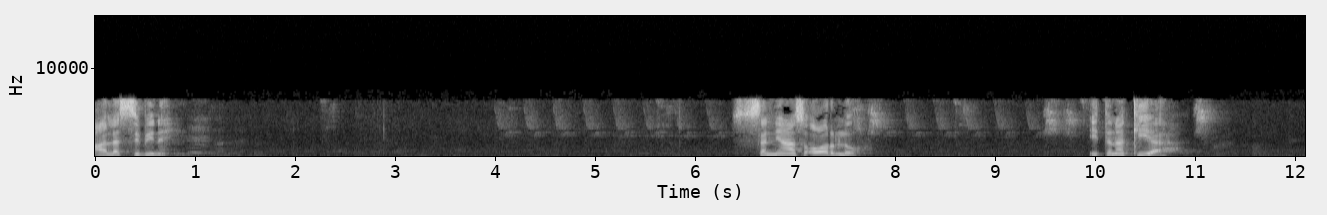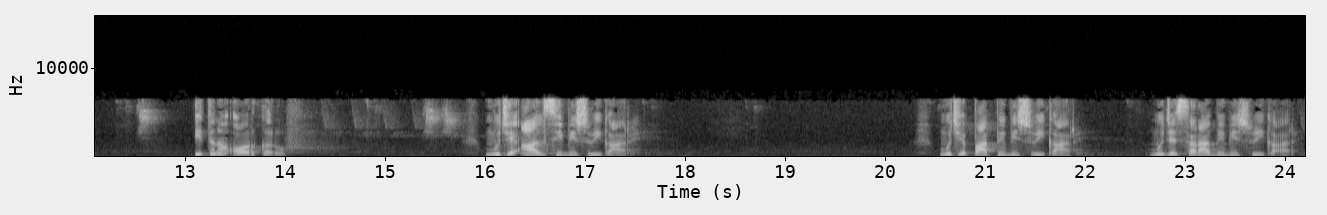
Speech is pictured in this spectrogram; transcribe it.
आलस्य भी नहीं। सन्यास और लो। इतना किया, इतना और करो। मुझे आलसी भी स्वीकार है। मुझे पापी भी स्वीकार है। मुझे शराबी भी स्वीकार है।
